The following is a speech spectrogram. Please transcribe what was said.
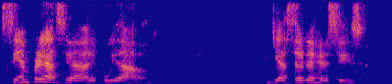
siempre hacia el cuidado y hacer ejercicio.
